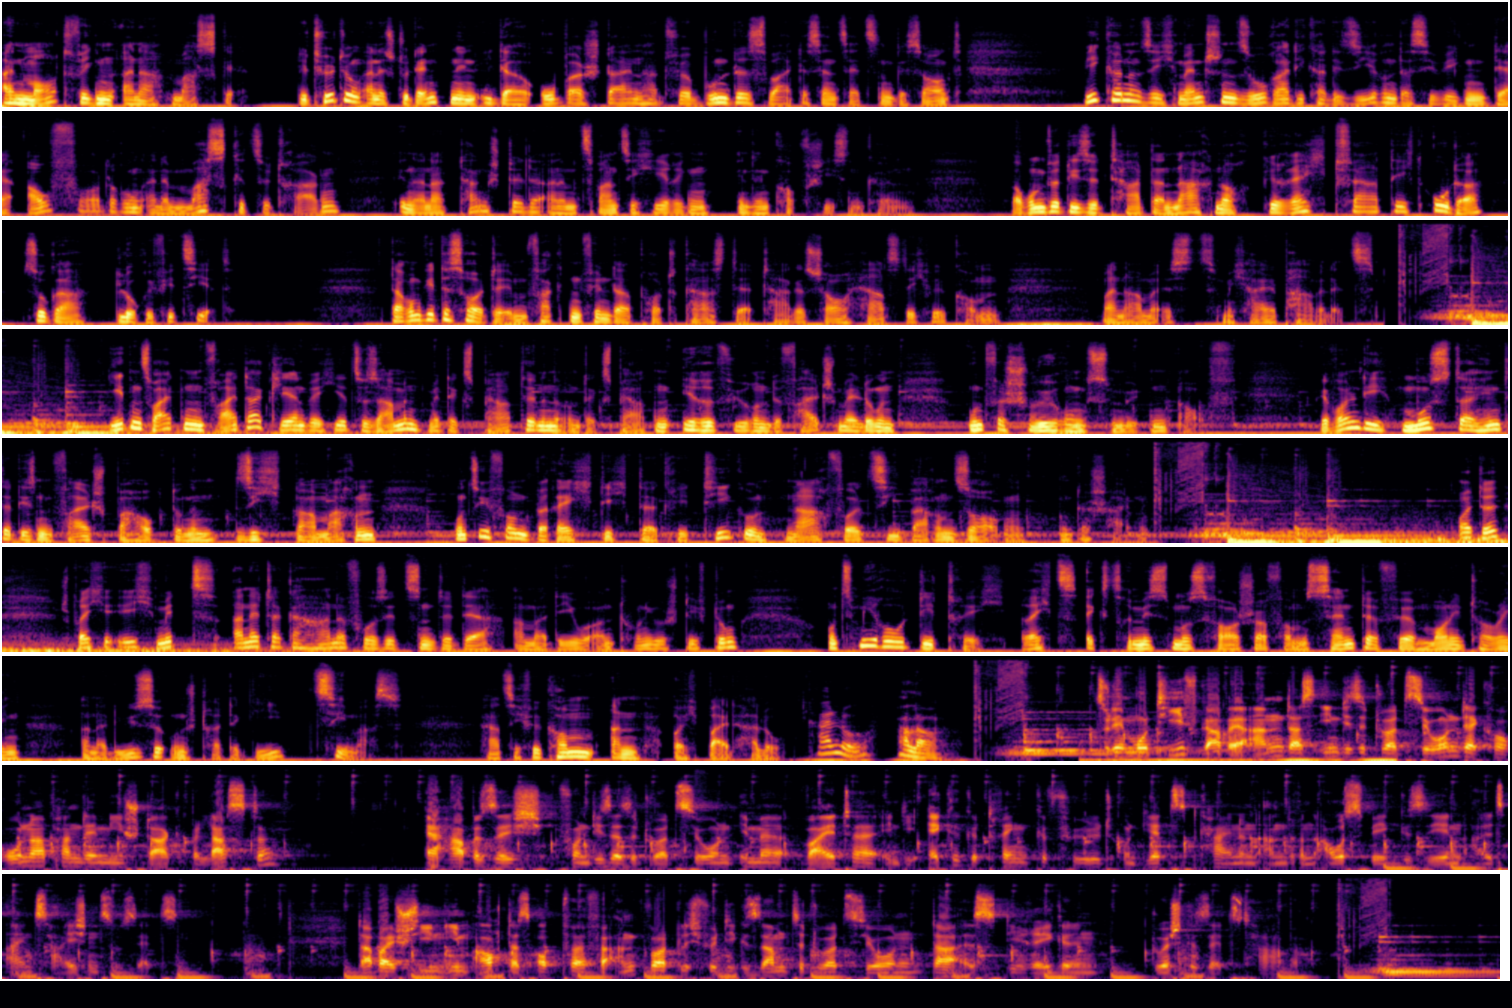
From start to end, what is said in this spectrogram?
Ein Mord wegen einer Maske. Die Tötung eines Studenten in Ida Oberstein hat für bundesweites Entsetzen gesorgt. Wie können sich Menschen so radikalisieren, dass sie wegen der Aufforderung, eine Maske zu tragen, in einer Tankstelle einem 20-Jährigen in den Kopf schießen können? Warum wird diese Tat danach noch gerechtfertigt oder sogar glorifiziert? Darum geht es heute im Faktenfinder-Podcast der Tagesschau. Herzlich willkommen. Mein Name ist Michael Pavelitz. Jeden zweiten Freitag klären wir hier zusammen mit Expertinnen und Experten irreführende Falschmeldungen und Verschwörungsmythen auf. Wir wollen die Muster hinter diesen Falschbehauptungen sichtbar machen und sie von berechtigter Kritik und nachvollziehbaren Sorgen unterscheiden. Heute spreche ich mit Annetta Kahane, Vorsitzende der Amadeo Antonio Stiftung, und Miro Dietrich, Rechtsextremismusforscher vom Center für Monitoring, Analyse und Strategie CIMAS. Herzlich willkommen an euch beide. Hallo. Hallo. Hallo. Zu dem Motiv gab er an, dass ihn die Situation der Corona-Pandemie stark belaste. Er habe sich von dieser Situation immer weiter in die Ecke gedrängt gefühlt und jetzt keinen anderen Ausweg gesehen, als ein Zeichen zu setzen. Dabei schien ihm auch das Opfer verantwortlich für die Gesamtsituation, da es die Regeln durchgesetzt habe.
